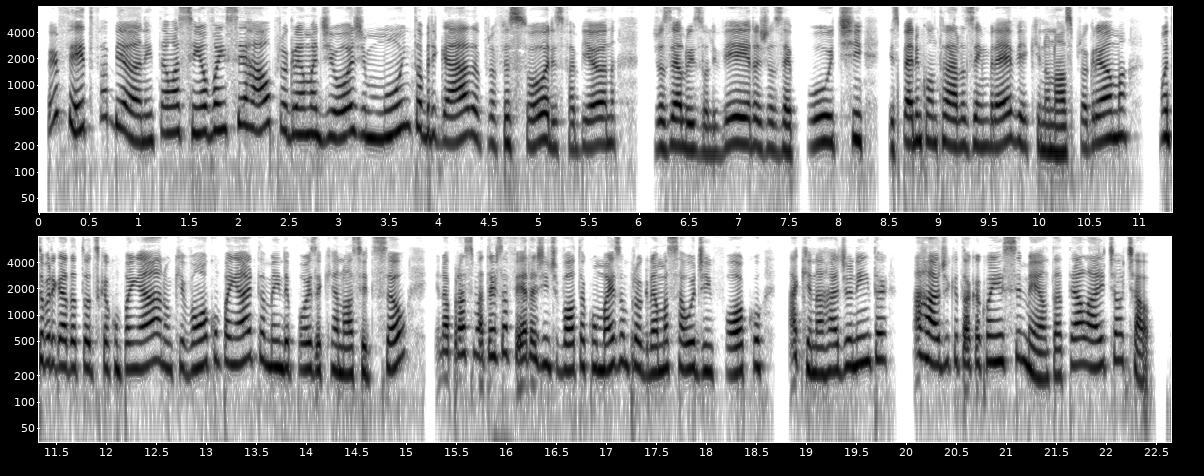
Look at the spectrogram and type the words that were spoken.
Perfeito, Fabiana. Então, assim, eu vou encerrar o programa de hoje. Muito obrigada, professores, Fabiana, José Luiz Oliveira, José Pucci. Espero encontrá-los em breve aqui no nosso programa. Muito obrigada a todos que acompanharam, que vão acompanhar também depois aqui a nossa edição. E na próxima terça-feira a gente volta com mais um programa Saúde em Foco aqui na Rádio Ninter, a rádio que toca conhecimento. Até lá e tchau, tchau.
